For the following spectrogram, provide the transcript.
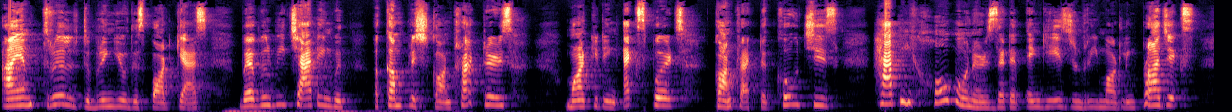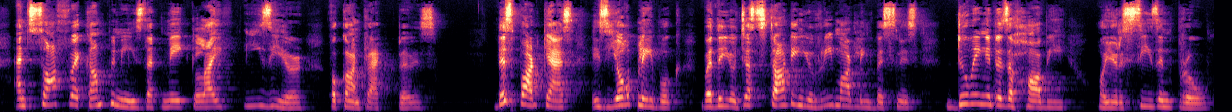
I am thrilled to bring you this podcast where we'll be chatting with accomplished contractors, marketing experts, contractor coaches, happy homeowners that have engaged in remodeling projects, and software companies that make life easier for contractors. This podcast is your playbook, whether you're just starting your remodeling business, doing it as a hobby, or you're a seasoned pro.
